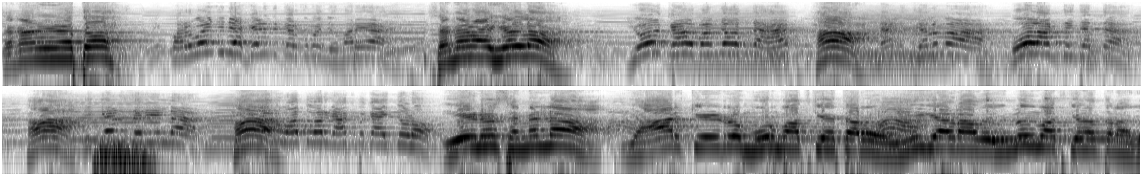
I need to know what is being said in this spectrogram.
ಸಂಗಣ ಏನಾತ ಪರವಾಗಿನ ಕಡೆಯಿಂದ ಕರ್ಕೊಂಡ್ ಬಂದು ಮರೆಯ? ಸಂಗಣ್ಣ ಹೇಳ. ಏಳು ಕಾಲ ಬಂದವತ್ತ ಹಾ. ನನ್ನ ಜನ್ಮ ಗೋಳ ಅಂತ. ಹಾ. ಈಕೇನ್ ಸರಿ ಇಲ್ಲ? ಹಾ. ವರ್ಗ ಹಾಕ್ಬೇಕಾಯ್ತು ನೋಡು. ಏನು ಸಂಗಣ್ಣ ಯಾರು ಕೇಳಿದ್ರು ಮೂರು ಮಾತು ಕೇಳ್ತಾರೋ? ಈಗ ಯಾರು ಅದು ಇನ್ನೊಂದು ಮಾತು ಕೇಳಂತ ನಾಗ?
